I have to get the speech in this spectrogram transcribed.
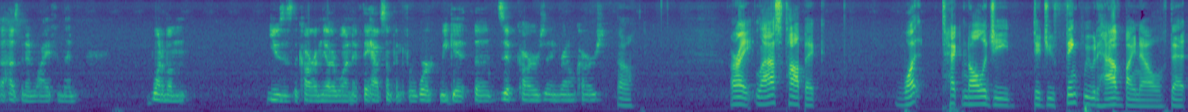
a husband and wife, and then one of them uses the car and the other one if they have something for work we get the zip cars and rental cars Oh. All right, last topic. What technology did you think we would have by now that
